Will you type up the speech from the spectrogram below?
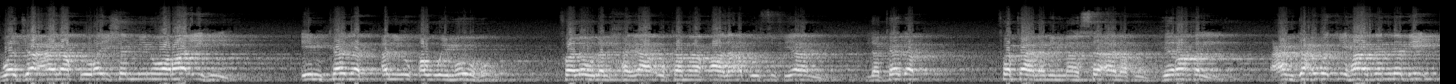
وجعل قريشا من ورائه إن كذب أن يقوموه. فلولا الحياء كما قال أبو سفيان لكذب فكان مما سأله هرقل عن دعوة هذا النبي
